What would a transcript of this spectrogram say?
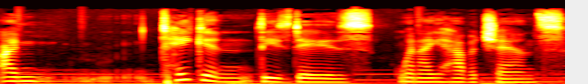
I'm taken these days when I have a chance.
